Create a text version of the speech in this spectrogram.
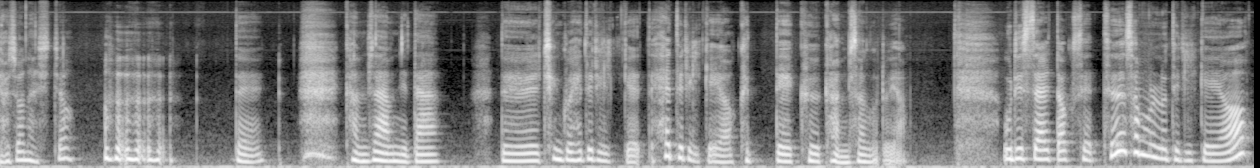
여전하시죠? 네. 감사합니다. 늘 친구 해드릴게, 해드릴게요. 그때 그 감성으로요. 우리 쌀 떡 세트 선물로 드릴게요.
